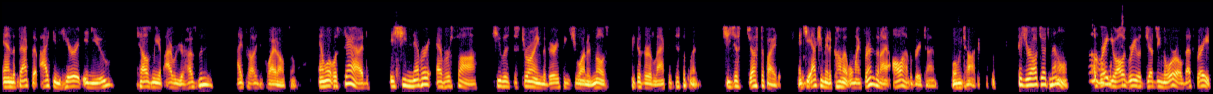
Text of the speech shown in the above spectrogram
And the fact that I can hear it in you tells me if I were your husband, I'd probably be quiet also. And what was sad is she never ever saw she was destroying the very thing she wanted most because of her lack of discipline. She just justified it. And she actually made a comment, well, my friends and I all have a great time when we talk because you're all judgmental. Oh, great. You all agree with judging the world. That's great.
